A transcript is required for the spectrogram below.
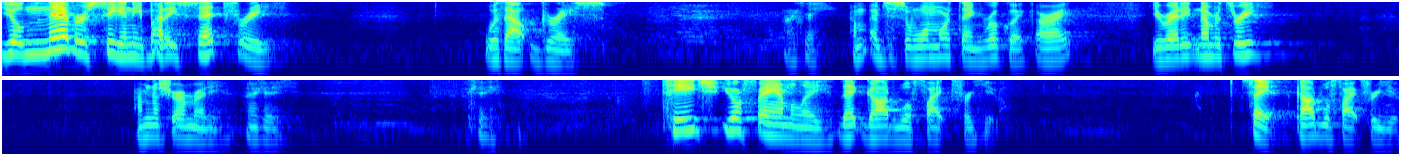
You'll never see anybody set free without grace. Okay, I'm, I'm just one more thing, real quick, all right? You ready? Number three? I'm not sure I'm ready. Okay. Okay. Teach your family that God will fight for you. Say it. God will fight for you.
